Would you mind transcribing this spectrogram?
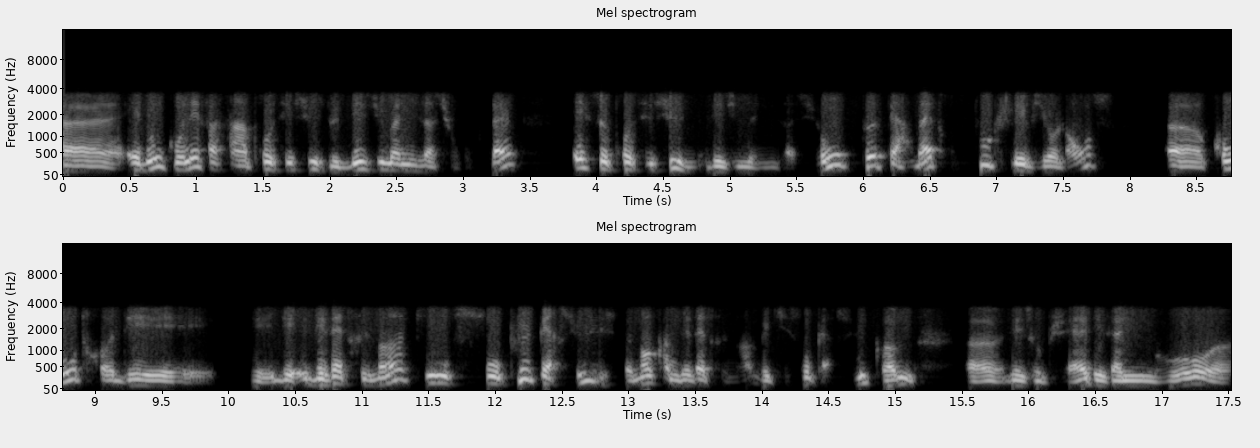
Euh, et donc, on est face à un processus de déshumanisation complet. Et ce processus de déshumanisation peut permettre toutes les violences euh, contre des, êtres humains qui ne sont plus perçus justement comme des êtres humains, mais qui sont perçus comme euh, des objets, des animaux, euh,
